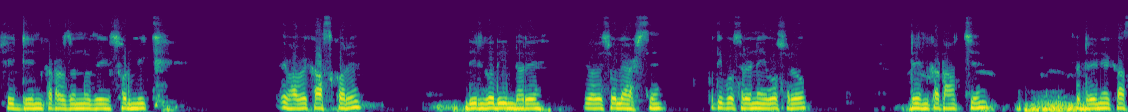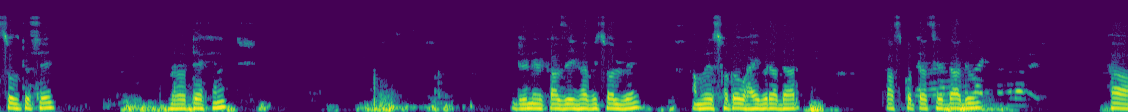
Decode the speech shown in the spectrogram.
সেই ড্রেন কাটার জন্য যে শ্রমিক এভাবে কাজ করে। দীর্ঘদিন ধরে এভাবে চলে আসছে। প্রতি বছরে নেই এবছরেও ড্রেন কাটা হচ্ছে। ড্রেনের কাজ চলতেছে। আপনারা দেখেন। ড্রেনের কাজ এইভাবে চলবে। আমাদের ছোট ভাই ব্রাদার কাজ করতে আছে, দাদু। হ্যাঁ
